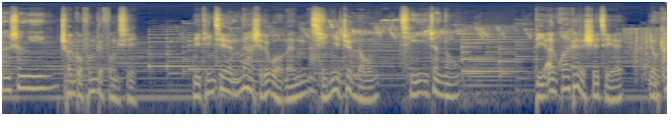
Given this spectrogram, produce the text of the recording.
当声音穿过风的缝隙，你听见那时的我们情意正浓，情意正浓。彼岸花开的时节，有鸽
